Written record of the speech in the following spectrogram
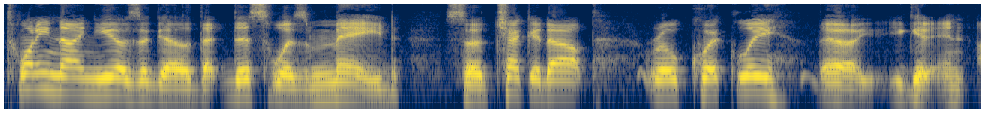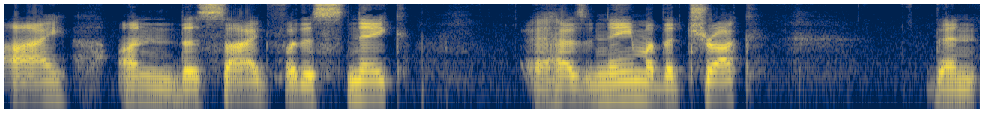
29 years ago that this was made. So check it out real quickly. Uh, you get an eye on the side for the snake. It has the name of the truck. Then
